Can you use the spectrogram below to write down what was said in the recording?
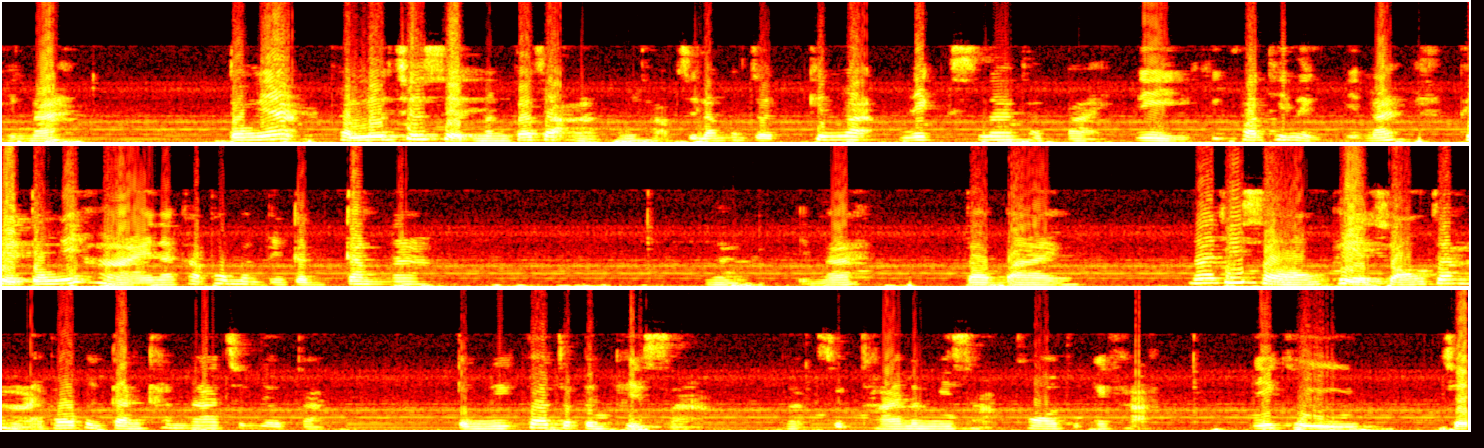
เห็นไหมตรงเนี้ยพอเลือกชื่อเสร็จมันก็จะอ่านคำถามเสร็จแล้วมันจะขึ้นว่า next หน้าถัดไป นี่คือข้อที่หนึ่งเห็นไหมเพจตรงนี้หายนะคะเพราะมันเป็นการกั้นหน้านะเห็นไหม ต่อไป หน้าที่สองเพจสองจะหายเพราะเป็นการขั้นหน้าเช่นเดียวกัน ตรงนี้ก็จะเป็นเพจสามนะสุดท้ายมันมี 3 ข้อถูกไหมคะ นี่คือใช้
